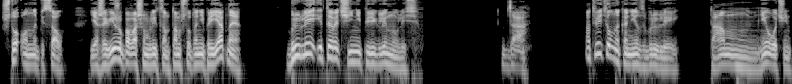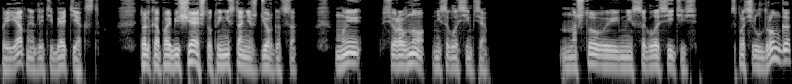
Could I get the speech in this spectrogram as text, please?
«Что он написал? Я же вижу по вашим лицам, там что-то неприятное. Брюле и Тарачини переглянулись. — Да, — ответил, наконец, Брюлей. — Там не очень приятный для тебя текст. Только пообещай, что ты не станешь дергаться. Мы все равно не согласимся. — На что вы не согласитесь? — спросил Дронга,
